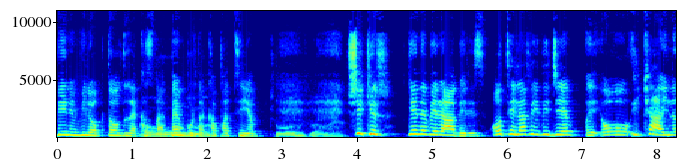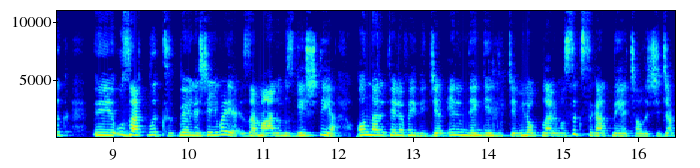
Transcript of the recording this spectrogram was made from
Benim vlog doldu da kızlar. Ben Oo. burada kapatayım. Çoğunuz vallahi. Şükür gene beraberiz. O telafi edeceğim e, o iki aylık e, uzaklık böyle şey var ya zamanımız geçti ya onları telafi edeceğim. Elimden geldikçe vloglarımı sık sık atmaya çalışacağım.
